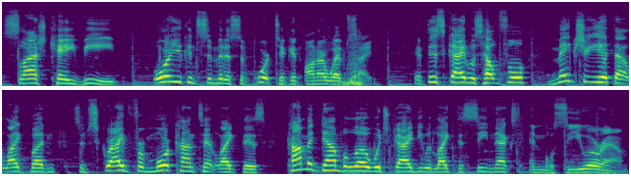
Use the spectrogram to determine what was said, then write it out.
slash KB, or you can submit a support ticket on our website. If this guide was helpful, make sure you hit that like button, subscribe for more content like this, comment down below which guide you would like to see next, and we'll see you around.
